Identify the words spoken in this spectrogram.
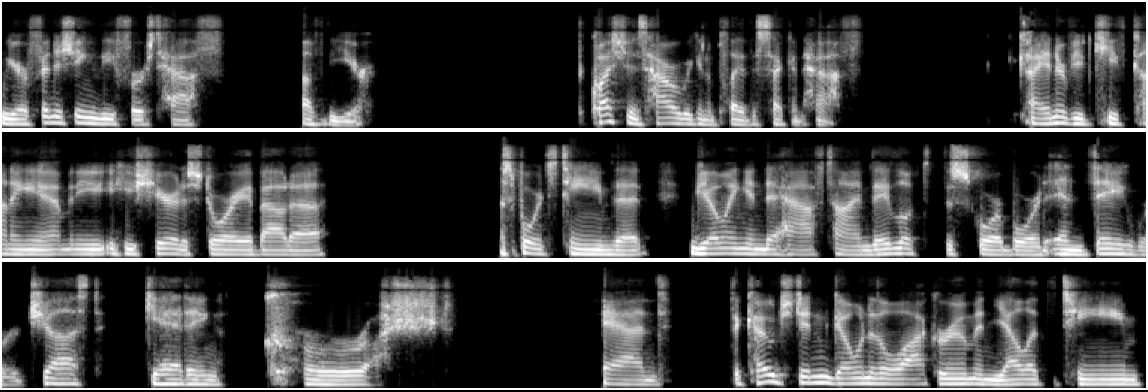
we are finishing the first half of the year. The question is, how are we going to play the second half? I interviewed Keith Cunningham and he, he shared a story about a, a sports team that going into halftime, they looked at the scoreboard and they were just getting crushed. And the coach didn't go into the locker room and yell at the team,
